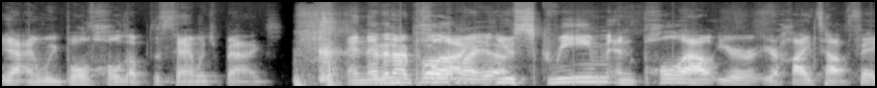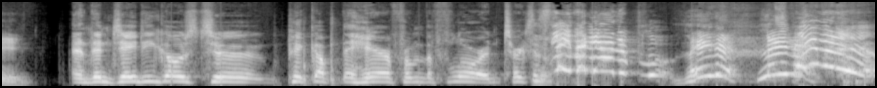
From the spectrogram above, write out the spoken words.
Yeah, and we both hold up the sandwich bags, and then, And then you I pull out out, my hair. you scream and pull out your your high top fade. And then JD goes to pick up the hair from the floor, and Turk says, "Leave it on the floor. Leave it, leave Leave it here."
